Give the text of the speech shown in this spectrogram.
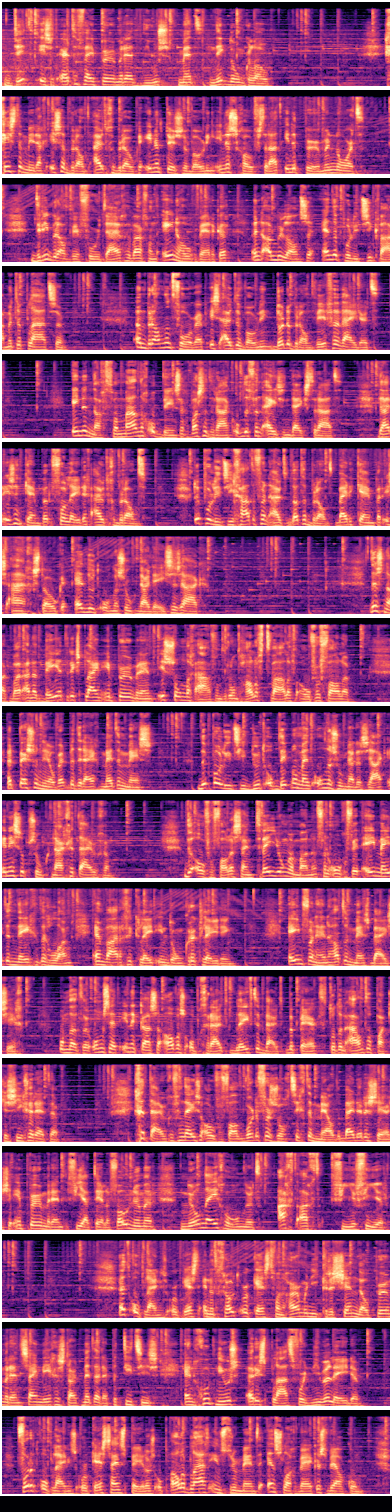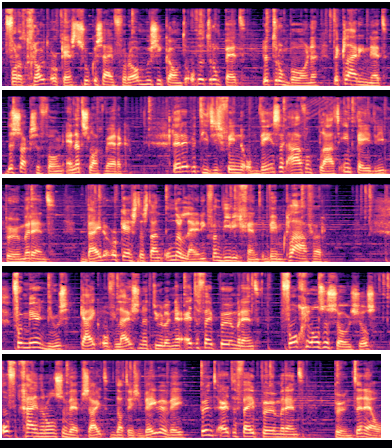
Dit is het RTV Purmerend Nieuws met Nick Donkelo. Gistermiddag is er brand uitgebroken in een tussenwoning in de Schoofstraat in de Purmer Noord. Drie brandweervoertuigen, waarvan één hoogwerker, een ambulance en de politie kwamen ter plaatse. Een brandend voorwerp is uit de woning door de brandweer verwijderd. In de nacht van maandag op dinsdag was het raak op de Van IJsendijkstraat. Daar is een camper volledig uitgebrand. De politie gaat ervan uit dat de brand bij de camper is aangestoken en doet onderzoek naar deze zaak. De snackbar aan het Beatrixplein in Purmerend is zondagavond rond half twaalf overvallen. Het personeel werd bedreigd met een mes. De politie doet op dit moment onderzoek naar de zaak en is op zoek naar getuigen. De overvallers zijn twee jonge mannen van ongeveer 1,90 meter lang en waren gekleed in donkere kleding. Eén van hen had een mes bij zich omdat de omzet in de kassa al was opgeruimd, bleef de buit beperkt tot een aantal pakjes sigaretten. Getuigen van deze overval worden verzocht zich te melden bij de recherche in Purmerend via telefoonnummer 0900 8844. Het opleidingsorkest en het groot orkest van Harmonie Crescendo Purmerend zijn weer gestart met de repetities. En goed nieuws, er is plaats voor nieuwe leden. Voor het opleidingsorkest zijn spelers op alle blaasinstrumenten en slagwerkers welkom. Voor het groot orkest zoeken zij vooral muzikanten op de trompet, de trombone, de klarinet, de saxofoon en het slagwerk. De repetities vinden op dinsdagavond plaats in P3 Purmerend. Beide orkesten staan onder leiding van dirigent Wim Klaver. Voor meer nieuws, kijk of luister natuurlijk naar RTV Purmerend, volg je onze socials of ga je naar onze website, dat is www.rtvpurmerend.nl.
